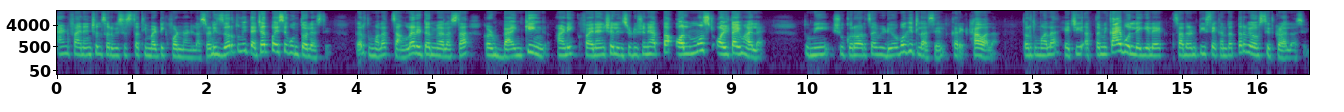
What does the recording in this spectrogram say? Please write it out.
अँड फायनान्शियल सर्व्हिसेसचा थिमॅटिक फंड आणला असता आणि जर तुम्ही त्याच्यात पैसे गुंतवले असते तर तुम्हाला चांगला रिटर्न मिळाला असता. कारण बँकिंग आणि फायनान्शियल इन्स्टिट्यूशन हे आता ऑलमोस्ट ऑल टाईम हायला आहे तुम्ही शुक्रवारचा व्हिडिओ बघितला असेल करेक्ट हा वाला. तर तुम्हाला ह्याची आता मी काय बोलले गेले साधारण तीस सेकंदात तर व्यवस्थित कळालं असेल.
